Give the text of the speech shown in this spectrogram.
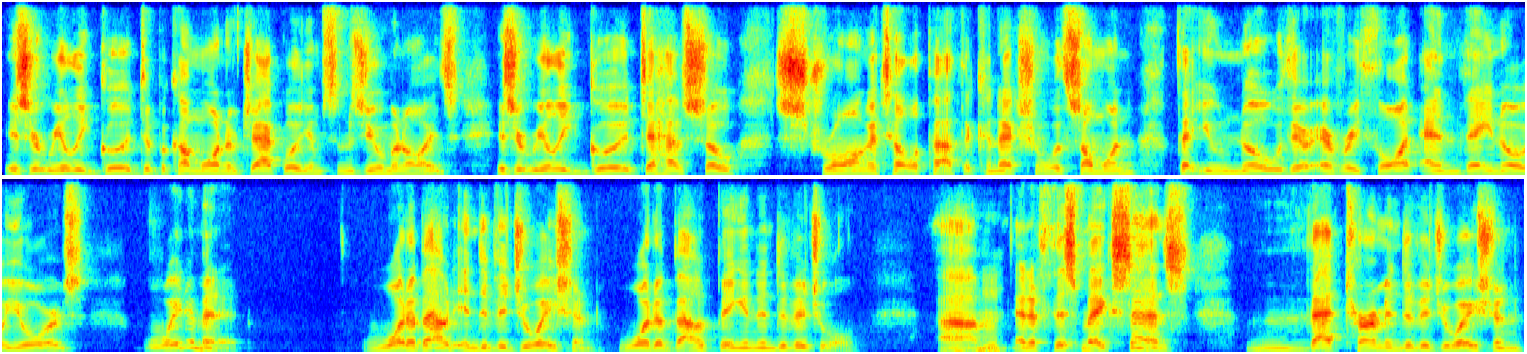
Is it really good to become one of Jack Williamson's humanoids? Is it really good to have so strong a telepathic connection with someone that you know their every thought and they know yours? Wait a minute. What about individuation? What about being an individual? Um, And if this makes sense, that term individuation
